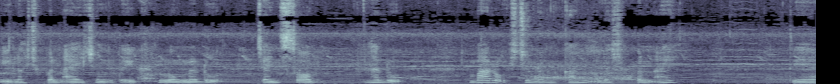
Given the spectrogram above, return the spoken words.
Ila chupan ai chung ita ikulung nadu cang sop nadu baru chung kam ila chupan ai dia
